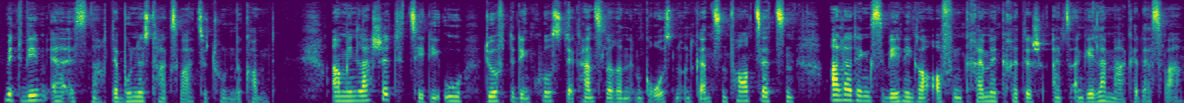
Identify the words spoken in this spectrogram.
mit wem er es nach der Bundestagswahl zu tun bekommt. Armin Laschet, CDU, dürfte den Kurs der Kanzlerin im Großen und Ganzen fortsetzen, allerdings weniger offen kremlkritisch als Angela Merkel das war.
